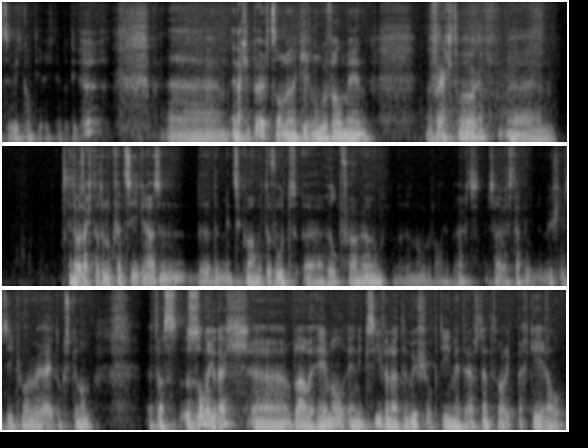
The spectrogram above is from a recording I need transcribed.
ze weet, komt hij recht en doet die... Uh, en dat gebeurt. Er was een keer een ongeval met een, vrachtwagen. Uh, en dat was achter de hoek van het ziekenhuis. En de, de mensen kwamen te voet uh, hulp vragen. Oh, er een ongeval gebeurd. Dus wij stappen in de mug in de ziekenwagen, we rijden het hoekje om. Het was een zonnige dag, een blauwe hemel en ik zie vanuit de mug op 10 meter afstand waar ik parkeer al...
